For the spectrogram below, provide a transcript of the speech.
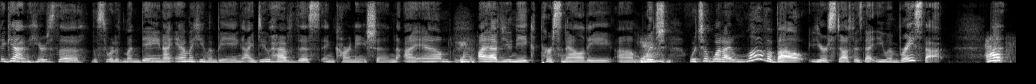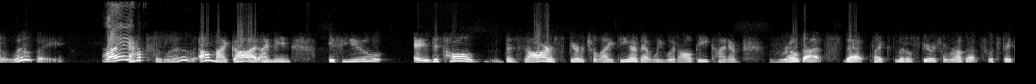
again here's the the sort of mundane. I am a human being. I do have this incarnation. I am yes. i have unique personality um, yes. which which what i love about your stuff is that you embrace that. Absolutely. Uh, right? Absolutely. Oh my god. I mean if you this whole bizarre spiritual idea that we would all be kind of robots that like little spiritual robots with fake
